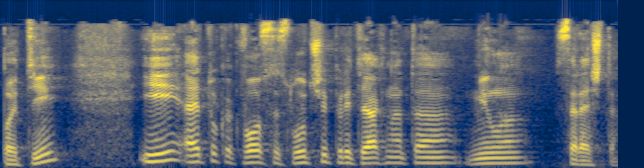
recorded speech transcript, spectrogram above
пъти. И ето какво се случи при тяхната мила среща.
